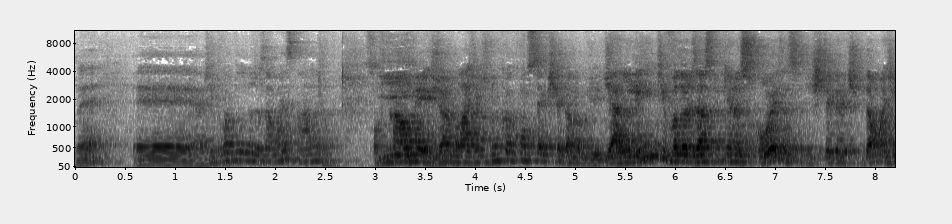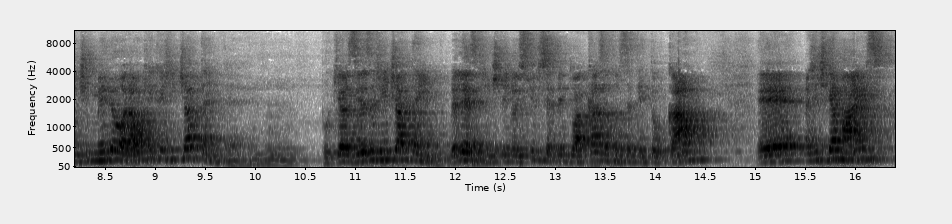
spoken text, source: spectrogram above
né? É, a gente não vai valorizar mais nada. Só ficar e... almejando lá, a gente nunca consegue chegar no objetivo. E além de valorizar as pequenas coisas, a gente ter gratidão, a gente melhorar o que, que a gente já tem. É. Uhum. Porque às vezes a gente já tem, beleza, a gente tem dois filhos, você tem tua casa, você tem teu carro, é, a gente quer mais,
